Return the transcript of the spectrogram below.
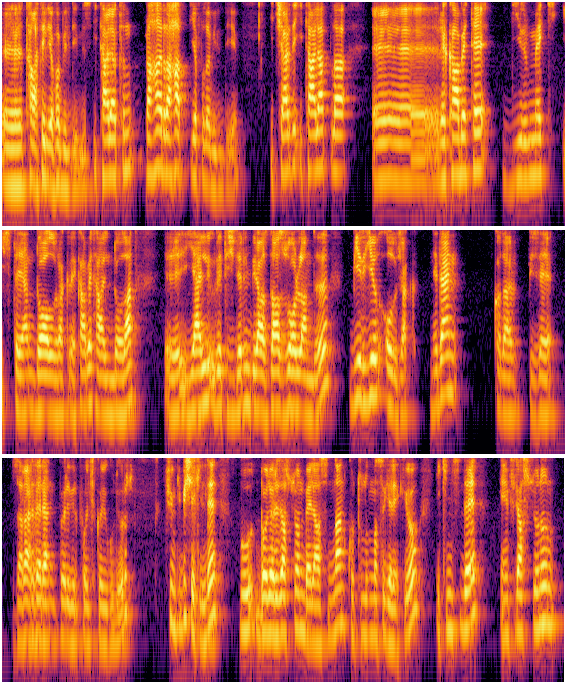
e, tatil yapabildiğimiz, ithalatın daha rahat yapılabildiği, içeride ithalatla e, rekabete girmek isteyen doğal olarak rekabet halinde olan e, yerli üreticilerin biraz daha zorlandığı bir yıl olacak. Neden bu kadar bize zarar veren böyle bir politika uyguluyoruz? Çünkü bir şekilde bu dolarizasyon belasından kurtulunması gerekiyor. İkincisi de enflasyonun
